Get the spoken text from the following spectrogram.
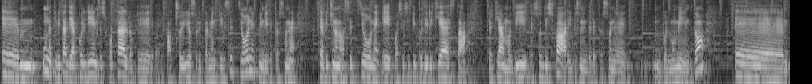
E, mh, un'attività di accoglienza e sportello che eh, faccio io solitamente in sezione, quindi le persone si avvicinano alla sezione e qualsiasi tipo di richiesta cerchiamo di soddisfare i bisogni delle persone in quel momento. E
